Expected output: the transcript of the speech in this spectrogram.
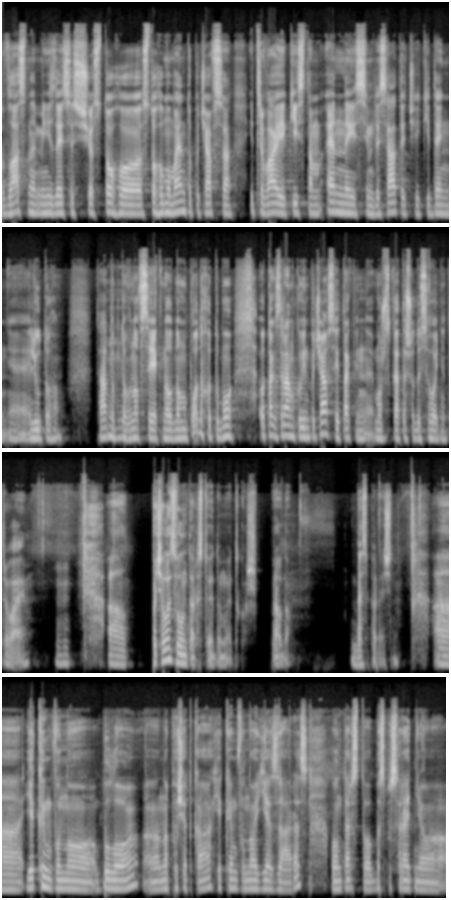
Власне, мені здається, що з того з того моменту почався і триває якийсь там енний 70-й чи який день лютого. Та, тобто воно все як на одному подиху. Тому отак зранку він почався, і так він можу сказати, що до сьогодні триває. Почалось волонтерство, я думаю, також, правда. Безперечно. А, Яким воно було на початках, яким воно є зараз? Волонтерство безпосередньо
